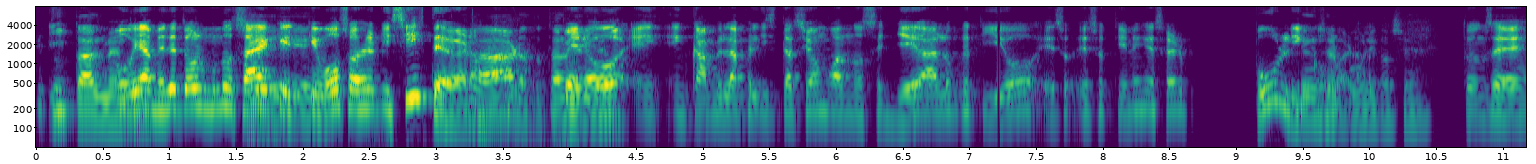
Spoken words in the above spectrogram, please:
Y totalmente. Obviamente todo el mundo sabe que, que vos sos el que hiciste, ¿verdad? Claro, totalmente. Pero en, en cambio la felicitación cuando se llega al objetivo, eso, eso tiene que ser público. Tiene que ser ¿verdad? público, sí. Entonces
